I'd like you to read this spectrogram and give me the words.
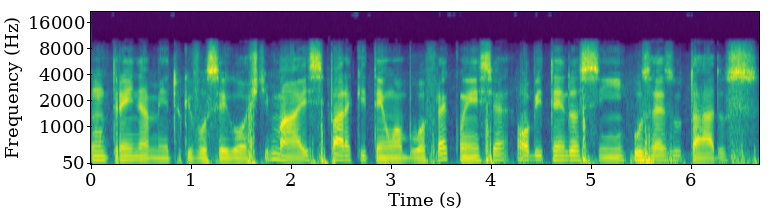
um treinamento que você goste mais para que tenha uma boa frequência, obtendo assim os resultados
